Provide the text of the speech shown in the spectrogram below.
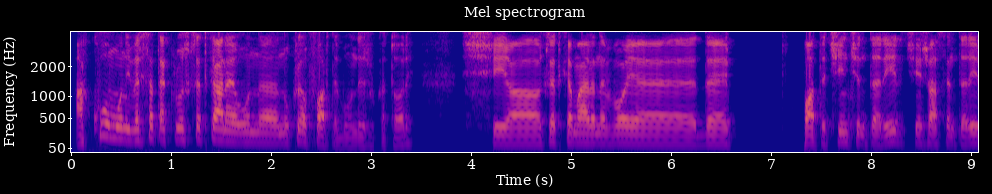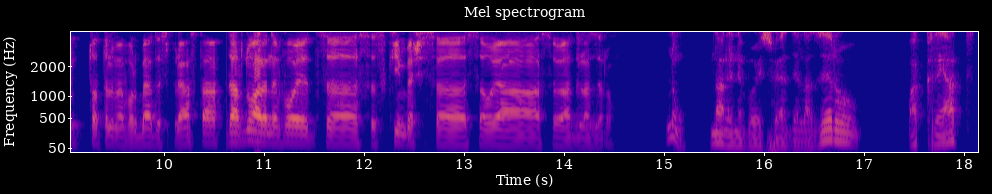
Acum Universitatea Cluj cred că are un uh, nucleu foarte bun de jucători și uh, cred că mai are nevoie de poate 5 întăriri, 5-6 întăriri, toată lumea vorbea despre asta, dar nu are nevoie să, să schimbe și să, să, o ia, să o ia de la zero. Nu, nu are nevoie să o ia de la zero. A creat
